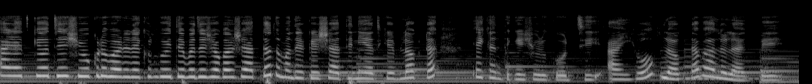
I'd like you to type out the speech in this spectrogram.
আর আজকে হচ্ছে শুক্রবারের এখন কইতে বাজে সকাল সাতটা। তোমাদেরকে সাথে নিয়ে আজকের ব্লগটা এখান থেকে শুরু করছি। আই হোপ ব্লগটা ভালো লাগবে।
